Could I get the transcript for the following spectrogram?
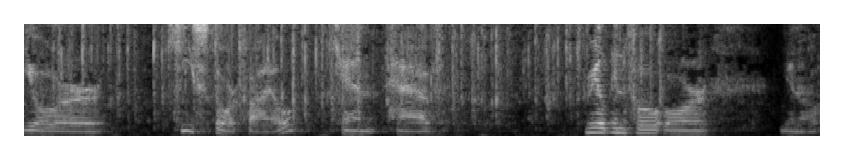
Your key store file can have real info or you know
